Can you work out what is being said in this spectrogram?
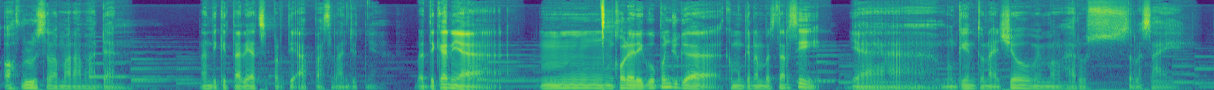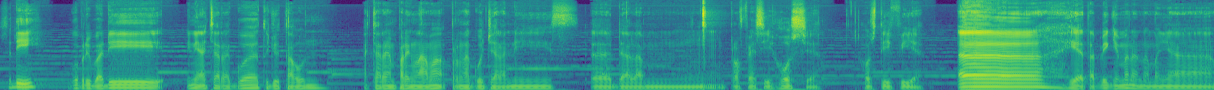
off dulu selama Ramadan. nanti kita lihat seperti apa selanjutnya. Berarti kan ya, hmm, kalau dari gue pun juga kemungkinan besar sih, ya mungkin Tonight Show memang harus selesai. Sedih, gue pribadi ini acara gue 7 tahun, acara yang paling lama pernah gue jalani uh, dalam profesi host ya, host TV ya. Eh, uh, ya tapi gimana namanya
